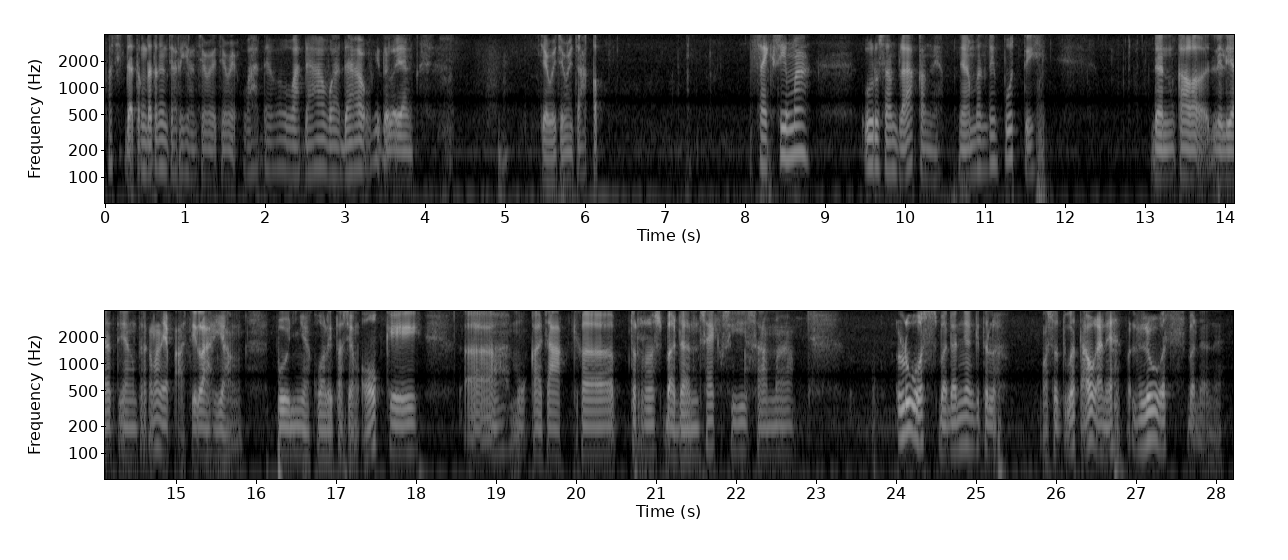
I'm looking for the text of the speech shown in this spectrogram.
pasti datang-datangin cari yang cewek-cewek. Wadaw wadaw wadaw gitu loh yang cewek-cewek cakep. Seksi mah urusan belakang ya yang penting putih. Dan kalau dilihat yang terkenal ya pastilah yang punya kualitas yang oke okay, uh, eh, muka cakep terus badan seksi sama luas badannya gitu loh maksud gua tahu kan ya luas badannya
